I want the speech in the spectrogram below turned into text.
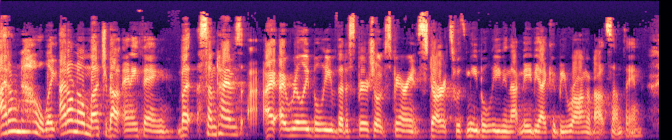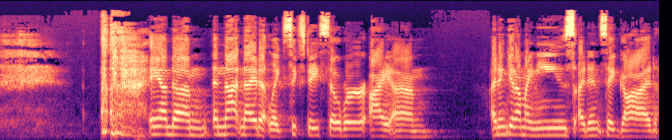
I don't know, like, I don't know much about anything, but sometimes I, I really believe that a spiritual experience starts with me believing that maybe I could be wrong about something. And um, and that night at like six days sober, I um, I didn't get on my knees. I didn't say God.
